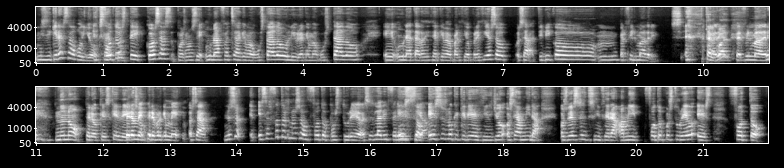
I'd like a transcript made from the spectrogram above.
Ni siquiera salgo yo. Exacto. Fotos de cosas, pues no sé, una fachada que me ha gustado, un libro que me ha gustado, eh, un atardecer que me ha parecido precioso. O sea, típico mm, perfil madre. Tal ¿vale? cual. Perfil madre. No, no, pero que es que de Pero, hecho, me, pero porque me. O sea, no son, esas fotos no son fotopostureo, esa es la diferencia. eso, eso es lo que quería decir yo. O sea, mira, os voy a ser sincera, a mí foto postureo es foto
